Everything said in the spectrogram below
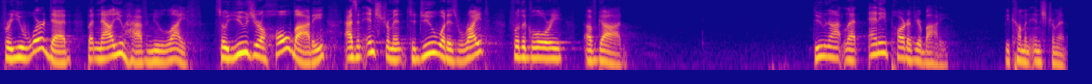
for you were dead, but now you have new life. So use your whole body as an instrument to do what is right for the glory of God. Do not let any part of your body become an instrument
